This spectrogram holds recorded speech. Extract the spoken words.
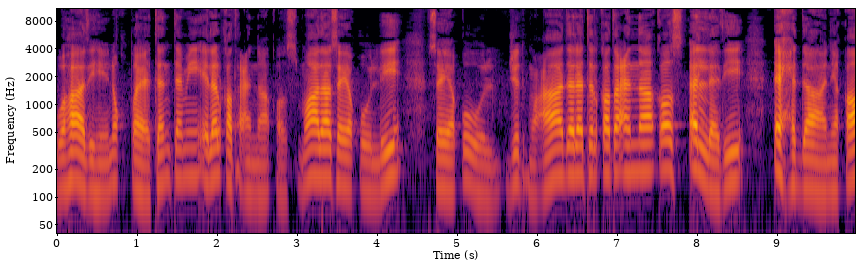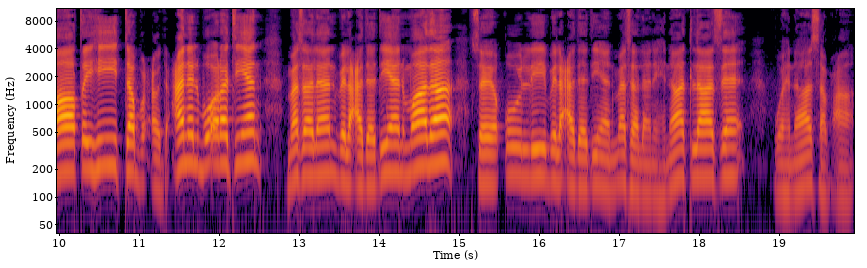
وهذه نقطة تنتمي إلى القطع الناقص. ماذا سيقول لي؟ سيقول جد معادلة القطع الناقص الذي إحدى نقاطه تبعد عن البؤرتين مثلا بالعددين. ماذا سيقول لي بالعددين؟ مثلا هنا ثلاثة وهنا سبعة.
